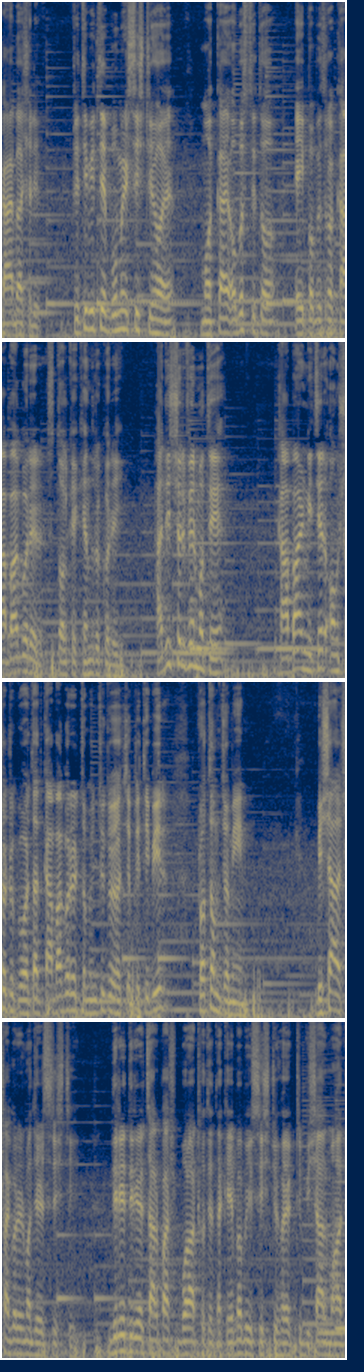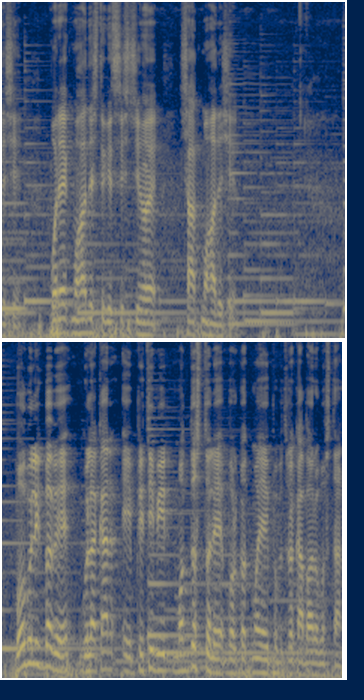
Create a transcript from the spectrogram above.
কায়বা শরীফ। পৃথিবীতে ভূমির সৃষ্টি হয়, মক্কায় অবস্থিত এই পবিত্র কাবাগরের স্থলকে কেন্দ্র করেই। হাদিস শরীফের মতে, কাবার নিচের অংশটুকু অর্থাৎ কাবাগরের জমিনটুকুই হচ্ছে পৃথিবীর প্রথম জমিন, বিশাল সাগরের মাঝের সৃষ্টি। ধীরে ধীরে চারপাশ বরাট হতে থাকে। এভাবেই সৃষ্টি হয় একটি বিশাল মহাদেশে। পরে এক মহাদেশ থেকে সৃষ্টি হয় সাত মহাদেশে। ভৌগোলিকভাবে গোলাকার এই পৃথিবীর মধ্যস্থলে বরকতময় এই পবিত্র কাবার অবস্থান।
